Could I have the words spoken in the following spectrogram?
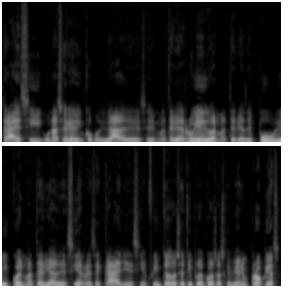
trae sí una serie de incomodidades en materia de ruido, en materia de público, en materia de cierres de calles y en fin, todo ese tipo de cosas que vienen propias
